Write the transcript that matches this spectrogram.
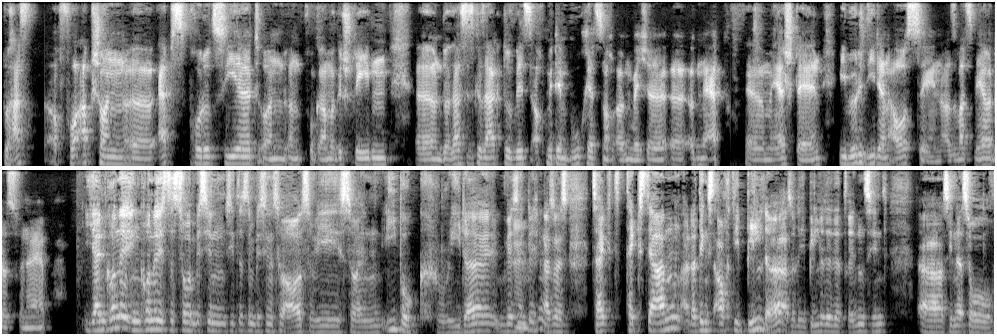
Du hast auch vorab schon äh, Apps produziert und, und Programme geschrieben. Äh, du hast es gesagt, du willst auch mit dem Buch jetzt noch irgendwelche äh, irgendeine App ähm, herstellen. Wie würde die dann aussehen? Also was wäre das für eine App? Ja, im Grunde, im Grunde ist das so ein bisschen, sieht das ein bisschen so aus wie so ein E-Book-Reader im Wesentlichen. Mhm. Also es zeigt Texte an, allerdings auch die Bilder, also die Bilder, die da drin sind, äh, sind ja so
